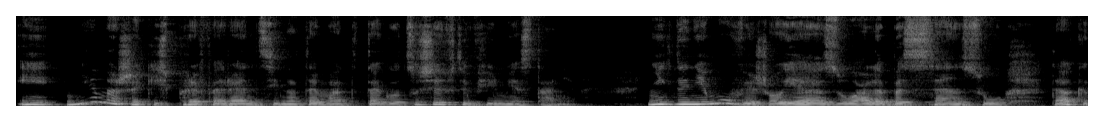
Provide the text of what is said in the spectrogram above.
i nie masz jakichś preferencji na temat tego, co się w tym filmie stanie. Nigdy nie mówisz, o Jezu, ale bez sensu, tak?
